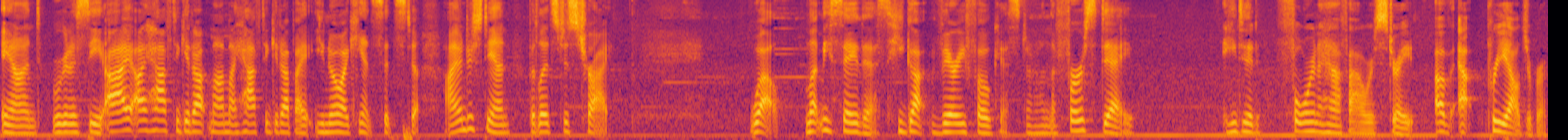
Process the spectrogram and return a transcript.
And we're going to see, I, I have to get up, mom. I have to get up. I, you know, I can't sit still. I understand, but let's just try. Well, let me say this. He got very focused. And on the first day, he did four and a half hours straight of uh, pre algebra.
